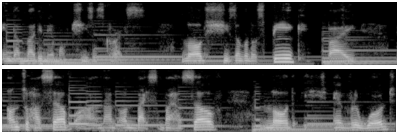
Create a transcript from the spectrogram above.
in the mighty name of Jesus Christ. Lord, she's not going to speak by unto herself and, on by, by herself. Lord, every word,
